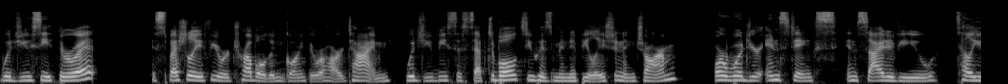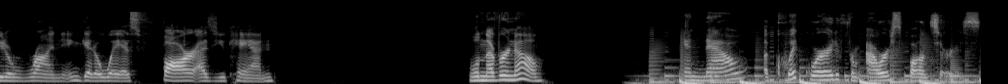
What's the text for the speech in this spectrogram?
would you see through it? Especially if you were troubled and going through a hard time, would you be susceptible to his manipulation and charm? Or would your instincts inside of you tell you to run and get away as far as you can? We'll never know. And now, a quick word from our sponsors.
